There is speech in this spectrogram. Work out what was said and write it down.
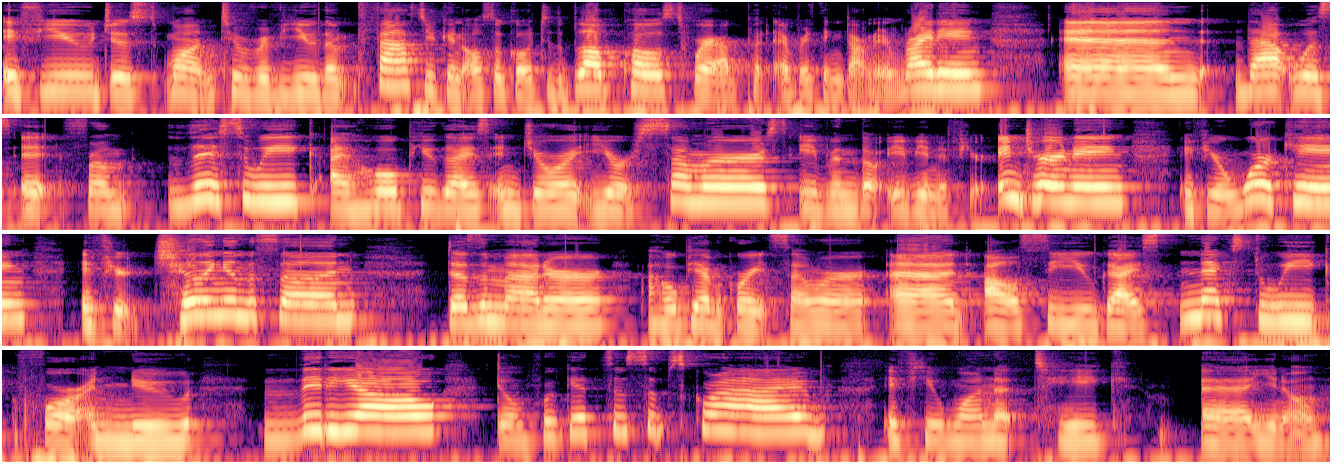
if you just want to review them fast, you can also go to the blog post where I put everything down in writing. And that was it from this week. I hope you guys enjoy your summers, even though, even if you're interning, if you're working, if you're chilling in the sun. Doesn't matter. I hope you have a great summer, and I'll see you guys next week for a new video. Don't forget to subscribe if you want to take, uh, you know,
